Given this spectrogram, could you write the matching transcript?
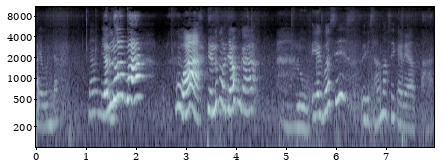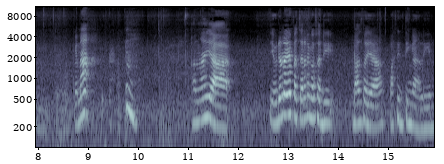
Ya udah. Dah. ya lu apa? Gua? Ya lu mau jawab nggak? Lu. Ya gua sih ya sama sih kayak Delta gitu. Karena karena ya ya udahlah ya pacaran nggak usah dibahas lah ya. Pasti ditinggalin.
